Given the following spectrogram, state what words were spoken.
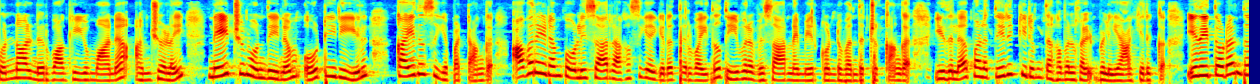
முன்னாள் நிர்வாகியுமான அஞ்சலை நேற்று முன்தினம் ஓடிடியில் கைது செய்யப்பட்டாங்க. அவரிடம் போலீசார் ரகசிய இடத்தில் வைத்து தீவிர விசாரணை மேற்கொண்டு வந்துட்டுருக்காங்க. இதில் பல திடுக்கிடும் தகவல்கள் வெளியாகியிருக்கு. இதைத் தொடர்ந்து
